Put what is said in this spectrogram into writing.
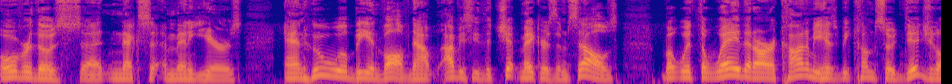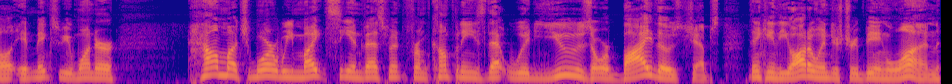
over those uh, next many years, and who will be involved. Now, obviously, the chip makers themselves, but with the way that our economy has become so digital, it makes me wonder how much more we might see investment from companies that would use or buy those chips, thinking the auto industry being one,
